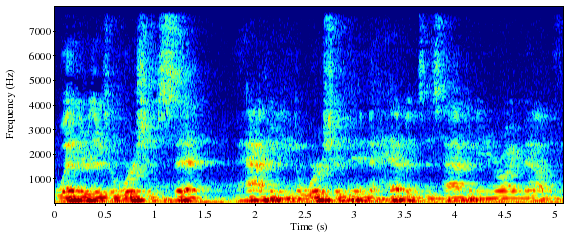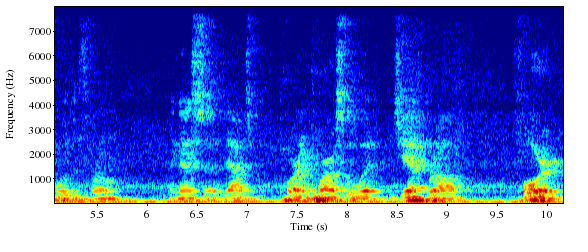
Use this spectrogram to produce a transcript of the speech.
Whether there's a worship set happening, the worship in the heavens is happening right now before the throne. And that's uh, that was part and parcel what Jeff brought forward.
